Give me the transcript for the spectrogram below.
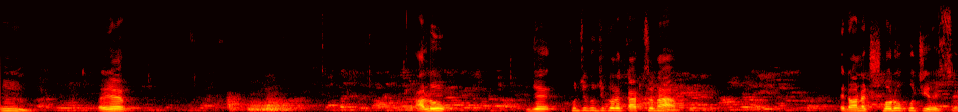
হুম, এই যে আলু যে কুচি কুচি করে কাটছো না, এটা অনেক সরু কুচি হয়েছে।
